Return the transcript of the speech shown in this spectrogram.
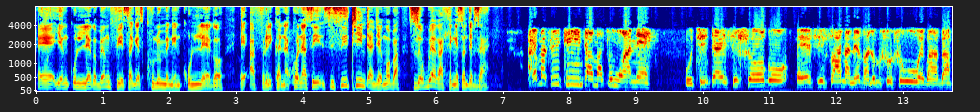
eh, yenkululeko bengifisa ke sikhulume ngenkululeko eAfrika. Nakhona si- sisithinta nje ngoba sizobuya kahle ngesonto elizayo. Ayo masithinta amacingwane uthinta isihloko esifana nevalo omhluhluwe baba.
